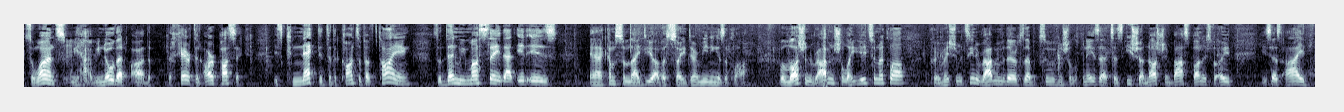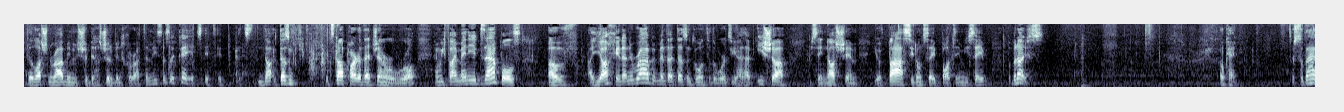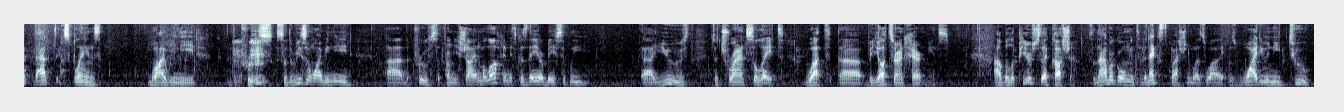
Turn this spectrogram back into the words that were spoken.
So once we ha- we know that uh, the the cheret in our pasuk is connected to the concept of tying, so then we must say that it is uh, comes from the idea of a seder, meaning is a cloth. But lashon yitzim. It says isha nashim bas banis va'oid he says, "I the lashon rabbim should be, should have been charatim." He says, "Okay, it's it, it it's not it doesn't it's not part of that general rule." And we find many examples of a yachid and a rabbim that doesn't go into the words. You have isha, you say nashim. You have bas, you don't say batim, you say banais. Okay, so that that explains why we need the proofs. so the reason why we need uh, the proofs from Yeshai and Malachim is because they are basically uh, used to translate what uh, v'yotzer and cheret means. Aval appears kasha. So now we're going into the next question was why was why do we need two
